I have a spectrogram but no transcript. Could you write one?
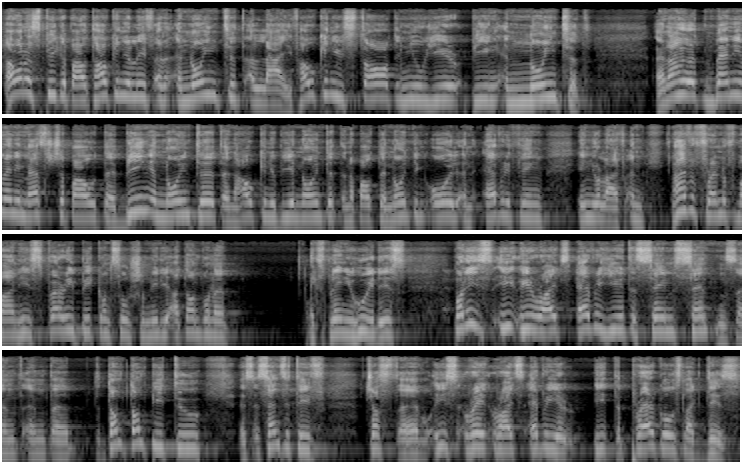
I want to speak about how can you live an anointed life? How can you start a new year being anointed? And I heard many, many messages about uh, being anointed and how can you be anointed and about the anointing oil and everything in your life. And I have a friend of mine, he's very big on social media. I don't want to explain you who it is, but he, he writes every year the same sentence. And, and uh, don't, don't be too uh, sensitive. Just uh, he writes every year, he, the prayer goes like this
